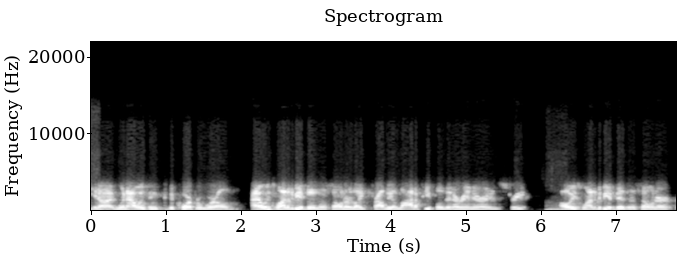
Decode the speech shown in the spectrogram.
you know, when I was in the corporate world, I always wanted to be a business owner, like probably a lot of people that are in our industry. Always wanted to be a business owner,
